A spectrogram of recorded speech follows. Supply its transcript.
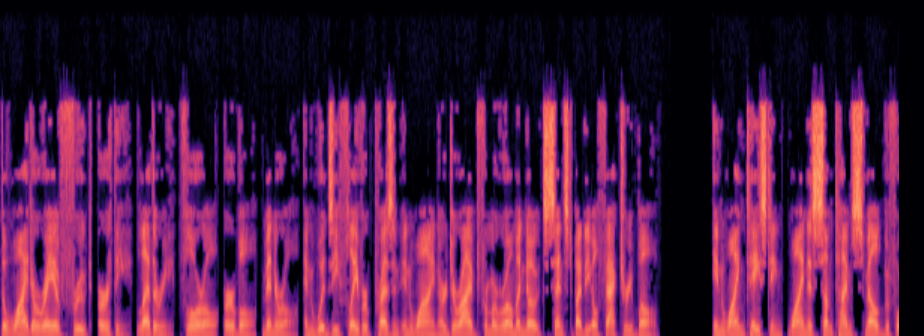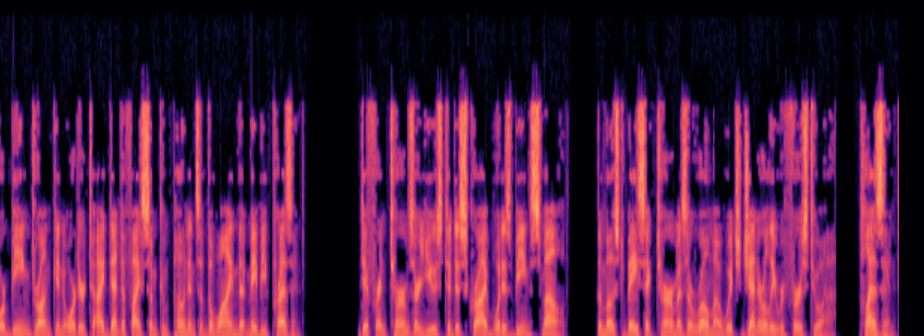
The wide array of fruit, earthy, leathery, floral, herbal, mineral, and woodsy flavor present in wine are derived from aroma notes sensed by the olfactory bulb. In wine tasting, wine is sometimes smelled before being drunk in order to identify some components of the wine that may be present. Different terms are used to describe what is being smelled. The most basic term is aroma which generally refers to a «pleasant»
